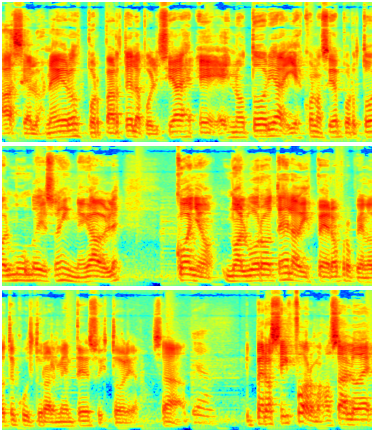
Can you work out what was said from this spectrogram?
hacia los negros por parte de la policía es, notoria y es conocida por todo el mundo y eso es innegable. Coño, no alborotes el avispero apropiándote culturalmente de su historia. O sea, pero sí formas, o sea, lo de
